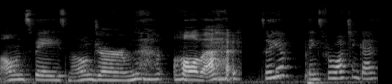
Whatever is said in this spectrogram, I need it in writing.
my own space, my own germs, all that. So yeah, thanks for watching guys.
